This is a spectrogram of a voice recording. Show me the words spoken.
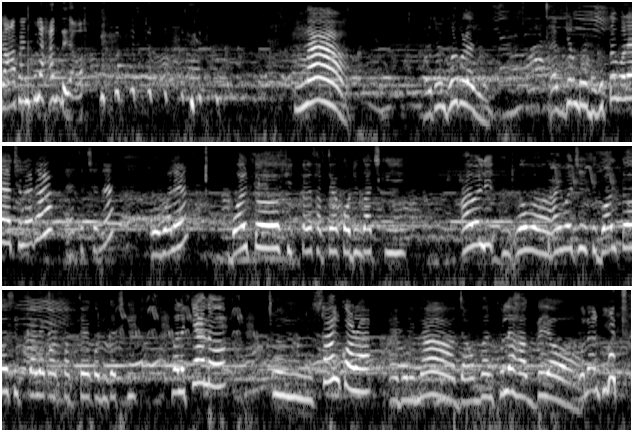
জামা প্যান্ট খুলে হাঁক দিয়ে যাওয়া ওটা তুমি ভুল বলেছ। একজন ভূত বলে ছেলেটা? একটা ছেলে ও বলে বলতো শীতকালে সব থেকে কঠিন কাজ কি? আমি বলি ও আমি বলছি কি বলতো শীতকালে সব থেকে কঠিন কাজ কি? বলে কেন? স্নান করা। আমি বলি না জামা প্যান্ট খুলে হাঁক দিয়ে যাওয়া বলে আর বাচ্চা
